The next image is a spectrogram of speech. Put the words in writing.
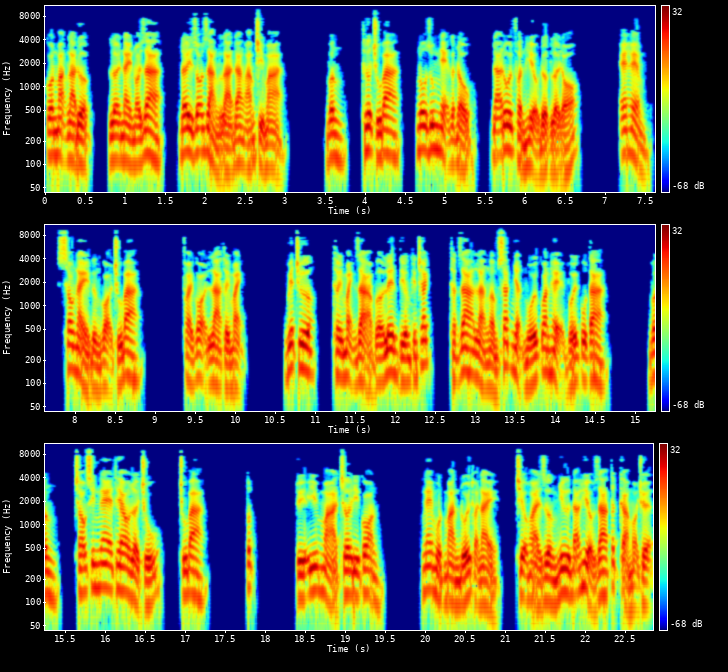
Còn mạng là được, lời này nói ra, đây rõ ràng là đang ám chỉ mà. Vâng thưa chú ba, nô dung nhẹ gật đầu đã đôi phần hiểu được lời đó. E hèm, sau này đừng gọi chú ba. Phải gọi là thầy mạnh. Biết chưa, thầy mạnh giả vờ lên tiếng kiến trách, thật ra là ngầm xác nhận mối quan hệ với cô ta. Vâng cháu xin nghe theo lời chú chú ba. Tốt. tùy ý mà chơi đi con. Nghe một màn đối thoại này, triệu Hải dường như đã hiểu ra tất cả mọi chuyện.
